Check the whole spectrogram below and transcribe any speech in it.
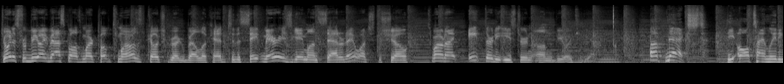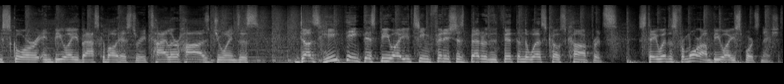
Join us for BYU basketball with Mark Pope tomorrow as Coach Greg Wrubell look ahead to the St. Mary's game on Saturday. Watch the show tomorrow night, 8:30 Eastern on the BYU TV app. Up next, the all-time leading scorer in BYU basketball history, Tyler Haws, joins us. Does he think this BYU team finishes better than fifth in the West Coast Conference? Stay with us for more on BYU Sports Nation.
